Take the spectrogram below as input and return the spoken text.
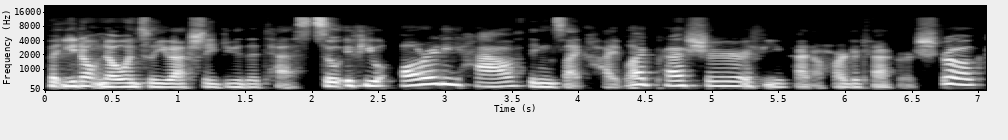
but you don't know until you actually do the test. So if you already have things like high blood pressure, if you've had a heart attack or stroke,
